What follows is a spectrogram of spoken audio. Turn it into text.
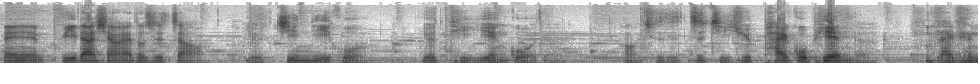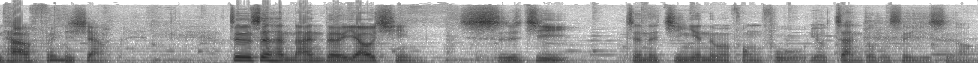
那 B 大向来都是找有经历过、有体验过的哦，就是自己去拍过片的 来跟大家分享。这个是很难得邀请实际真的经验那么丰富、有战斗的设计师哦。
